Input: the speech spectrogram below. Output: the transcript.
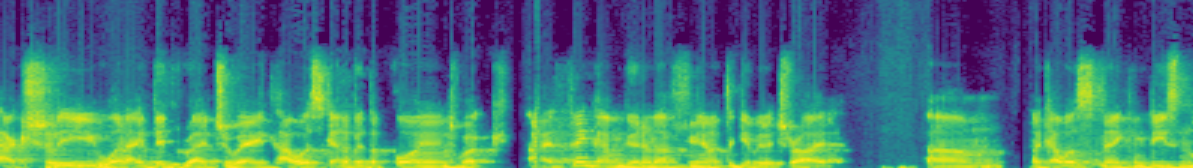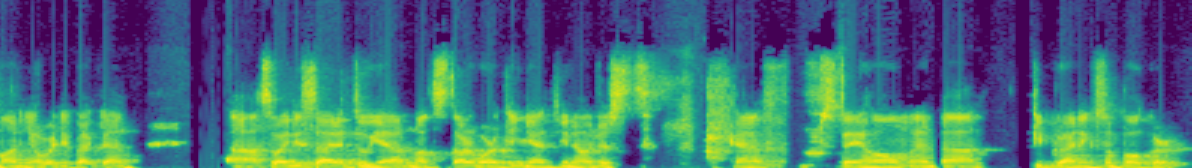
actually, when I did graduate, I was kind of at the point where I think I'm good enough, you know, to give it a try. Um, like I was making decent money already back then. Uh, so I decided to, yeah, not start working yet, you know, just kind of stay home and uh, keep grinding some poker.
